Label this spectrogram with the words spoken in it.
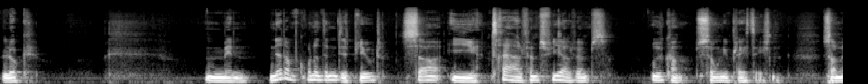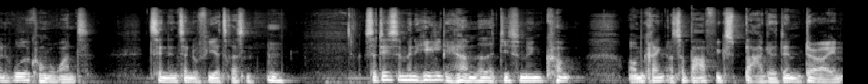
luk. Men netop grund af den dispute, så i 93-94 udkom Sony Playstation som en hovedkonkurrent til Nintendo 64. Mm. Så det er simpelthen hele det her med, at de simpelthen kom omkring, og så bare fik sparket den dør ind.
